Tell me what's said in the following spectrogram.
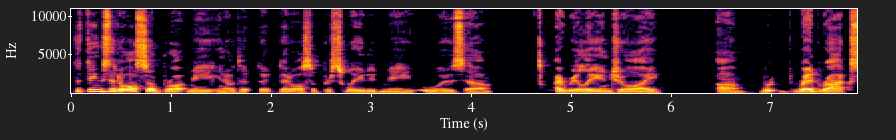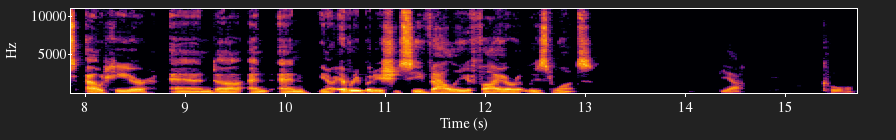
The things that also brought me, you know, that that, that also persuaded me was um, I really enjoy um, Red Rocks out here, and uh, and and you know everybody should see Valley of Fire at least once. Yeah, cool.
